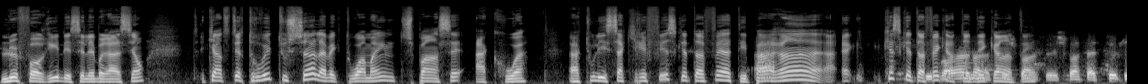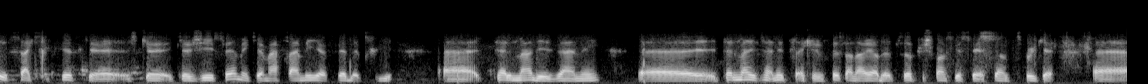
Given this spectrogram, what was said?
l'euphorie les, des célébrations. Quand tu t'es retrouvé tout seul avec toi-même, tu pensais à quoi? à tous les sacrifices que tu as fait à tes parents? Qu'est-ce que tu as fait quand tu as décanté? Je pense, à tous les sacrifices que, que, j'ai fait, mais que ma famille a fait depuis euh, tellement des années. Euh, tellement des années de sacrifices en arrière de ça. Puis je pense que c'est ça un petit peu que euh,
